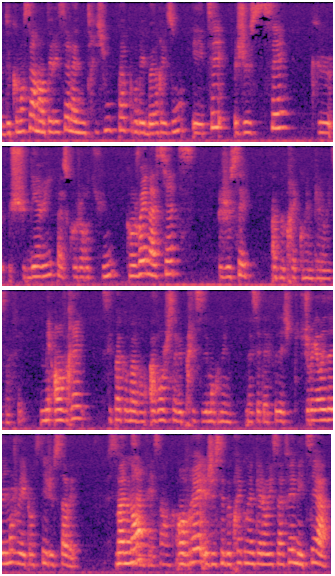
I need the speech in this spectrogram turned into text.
De commencer à m'intéresser à la nutrition, pas pour des bonnes raisons. Et tu sais, je sais que je suis guérie parce qu'aujourd'hui, quand je vois une assiette, je sais à peu près combien de calories ça fait. Mais en vrai, c'est pas comme avant. Avant, je savais précisément combien d'assiettes elle faisait. Je, je regardais les aliments, je voyais les quantités, je savais. Maintenant, ça me fait ça encore. En vrai, je sais à peu près combien de calories ça fait, mais tu sais, à,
